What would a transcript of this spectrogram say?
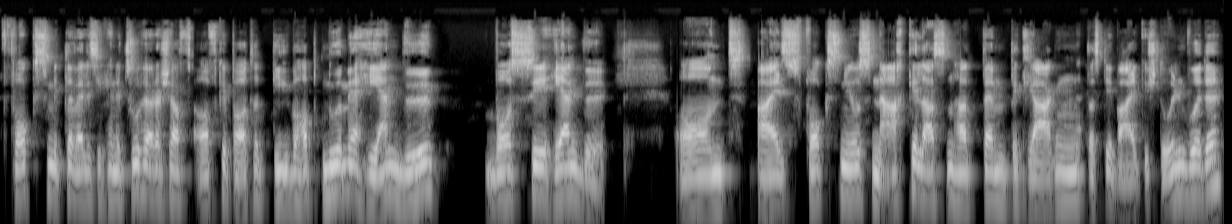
Fox mittlerweile sich eine Zuhörerschaft aufgebaut hat, die überhaupt nur mehr hören will, was sie hören will. Und als Fox News nachgelassen hat beim Beklagen, dass die Wahl gestohlen wurde,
